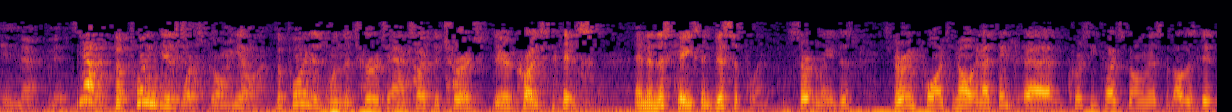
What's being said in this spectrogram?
in that midst." Yeah, of- the point is what's going yeah, on. The point is when the church acts like the church, there Christ is, and in this case, in discipline. Certainly, this it's very important to know. And I think uh, Chrissy touched on this, but others did.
